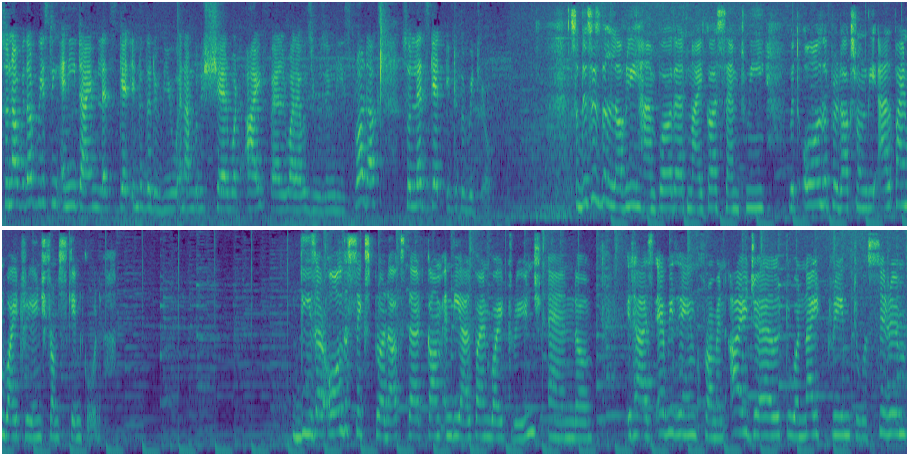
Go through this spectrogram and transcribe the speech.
So now without wasting any time let's get into the review and i'm going to share what i felt while i was using these products. So let's get into the video. So this is the lovely hamper that Nykaa sent me with all the products from the Alpine White range from Skincode. These are all the six products that come in the Alpine White range and uh, it has everything from an eye gel to a night cream to a serum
